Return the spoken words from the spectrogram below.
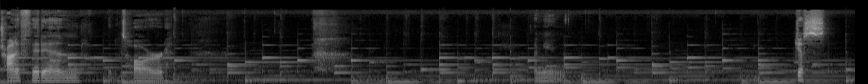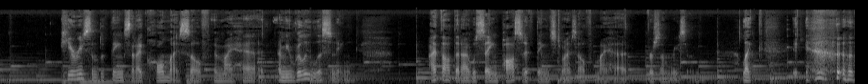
trying to fit in, but it's hard. I mean, just hearing some of the things that I call myself in my head. I mean, really listening. I thought that I was saying positive things to myself in my head for some reason. Like, and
